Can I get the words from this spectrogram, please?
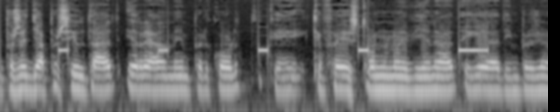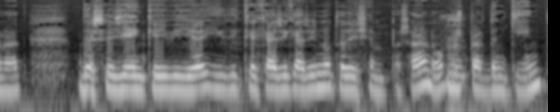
passat ja per ciutat i realment per cort que, que feia estona no hi havia anat he quedat impressionat de la gent que hi havia i que quasi quasi no te deixen passar no? Mm. per d'en Quint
